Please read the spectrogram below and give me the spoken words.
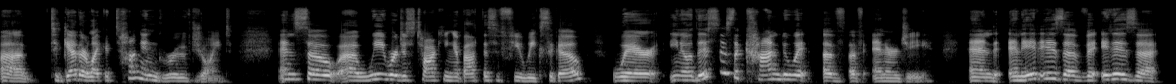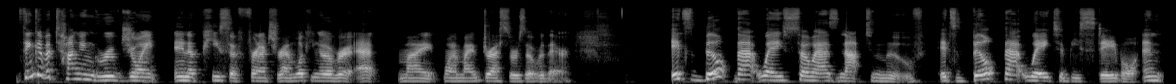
uh, together like a tongue and groove joint. And so uh, we were just talking about this a few weeks ago, where you know this is the conduit of of energy, and and it is a it is a think of a tongue and groove joint in a piece of furniture. I'm looking over at my one of my dressers over there. It's built that way so as not to move. It's built that way to be stable, and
